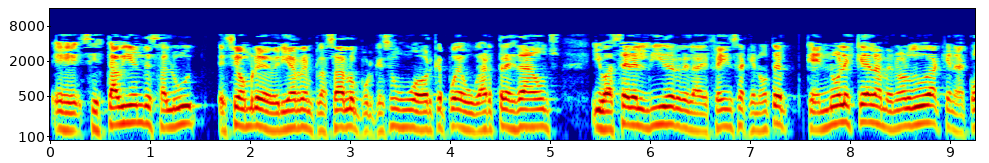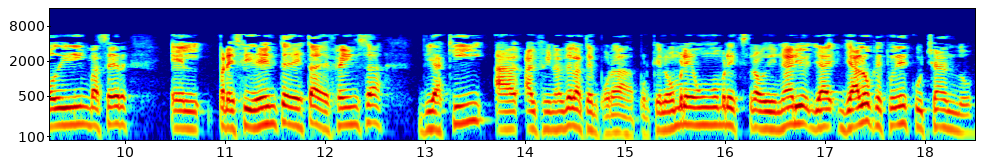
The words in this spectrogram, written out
eh, si está bien de salud, ese hombre debería reemplazarlo porque es un jugador que puede jugar tres downs y va a ser el líder de la defensa, que no, te, que no les quede la menor duda que Nakodi Dean va a ser el presidente de esta defensa de aquí a, al final de la temporada, porque el hombre es un hombre extraordinario. Ya, ya lo que estoy escuchando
